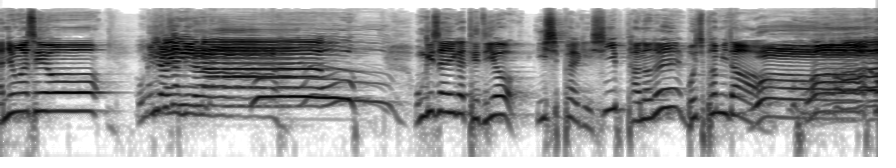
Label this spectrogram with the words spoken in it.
안녕하세요. 옹기장입니다. 옹 기장이가 드디어 28기 신입 단원을 모집합니다. 와.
